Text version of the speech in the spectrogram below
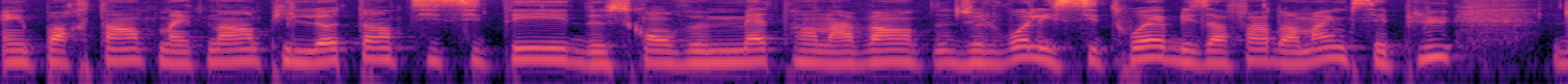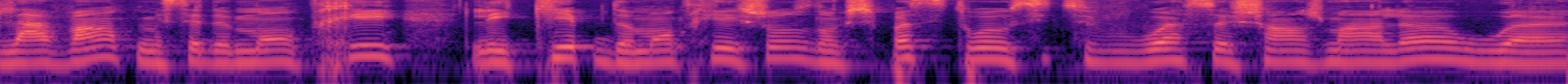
importante maintenant. Puis l'authenticité de ce qu'on veut mettre en avant. Je le vois, les sites web, les affaires de même, c'est plus de la vente, mais c'est de montrer l'équipe, de montrer les choses. Donc, je sais pas si toi aussi, tu vois ça changement-là ou... Euh,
